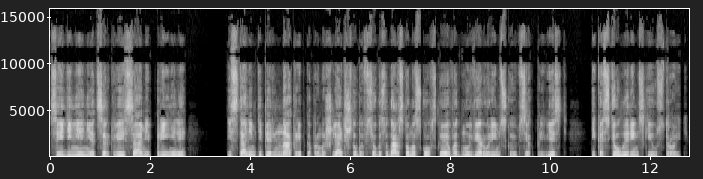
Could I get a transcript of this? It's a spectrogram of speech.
соединение церквей сами приняли и станем теперь накрепко промышлять, чтобы все государство московское в одну веру римскую всех привесть и костелы римские устроить.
